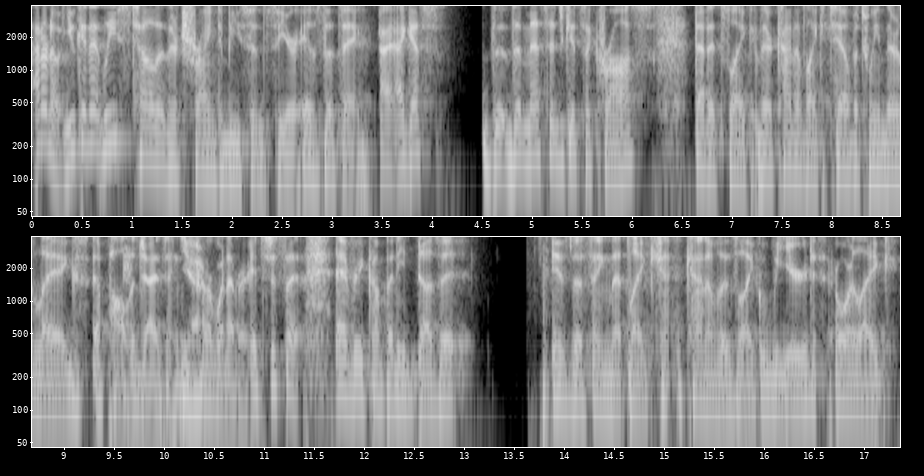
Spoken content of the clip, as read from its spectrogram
I don't know. You can at least tell that they're trying to be sincere. Is the thing. I, I guess the the message gets across that it's like they're kind of like tail between their legs, apologizing, Yeah. or whatever. It's just that every company does it. Is the thing that like kind of is like weird or like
